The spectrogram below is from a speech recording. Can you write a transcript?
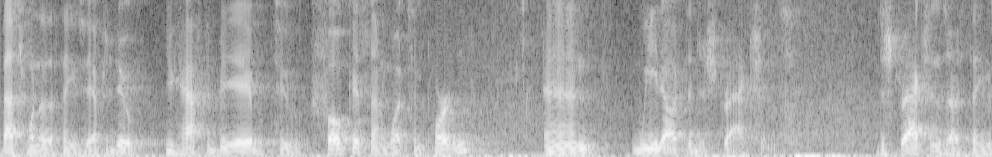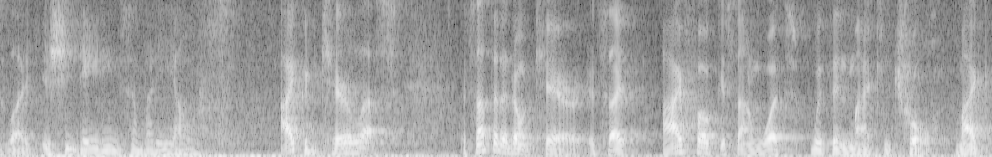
That's one of the things you have to do. You have to be able to focus on what's important and weed out the distractions. Distractions are things like, is she dating somebody else? I could care less. It's not that I don't care, it's like I focus on what's within my control. My,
